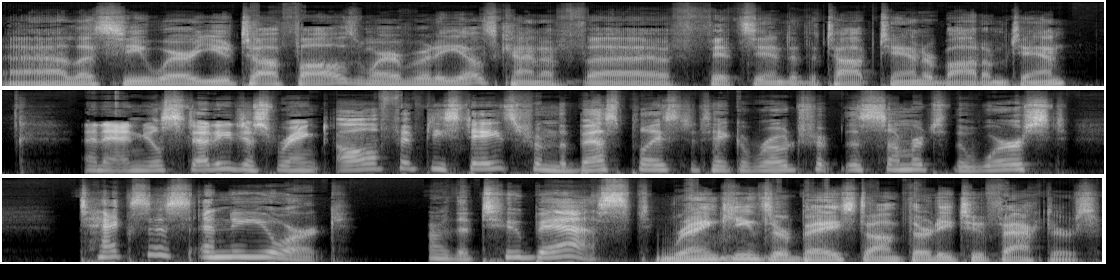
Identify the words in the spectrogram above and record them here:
Uh, let's see where Utah falls and where everybody else kind of uh, fits into the top 10 or bottom 10. An annual study just ranked all 50 states from the best place to take a road trip this summer to the worst. Texas and New York are the two best. Rankings are based on 32 factors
